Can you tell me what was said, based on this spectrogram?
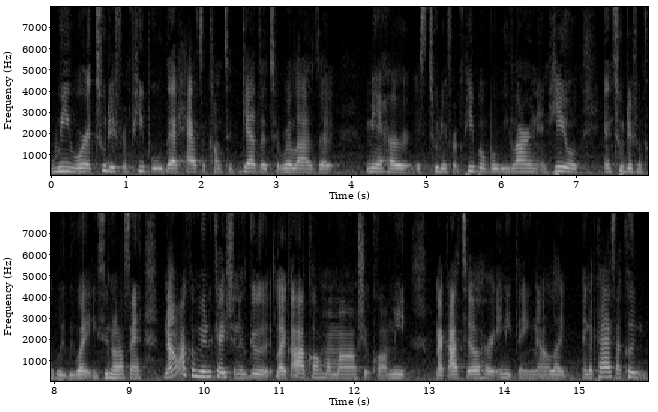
We were two different people that had to come together to realize that me and her is two different people, but we learn and heal in two different completely ways. You know what I'm saying? Now our communication is good. Like I call my mom, she'll call me. Like I tell her anything now. Like in the past I couldn't.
